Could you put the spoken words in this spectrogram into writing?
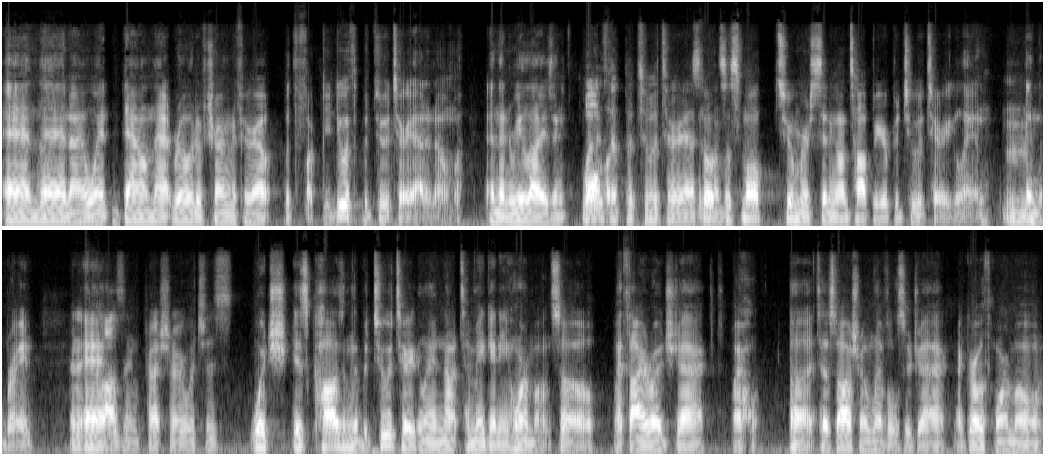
And then I went down that road of trying to figure out what the fuck do you do with a pituitary adenoma, and then realizing what is the pituitary adenoma? so it's a small tumor sitting on top of your pituitary gland Mhm. in the brain, and it's and- causing pressure, which is which is causing the pituitary gland not to make any hormone. So my thyroid's jacked, my uh, testosterone levels are jacked, my growth hormone,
